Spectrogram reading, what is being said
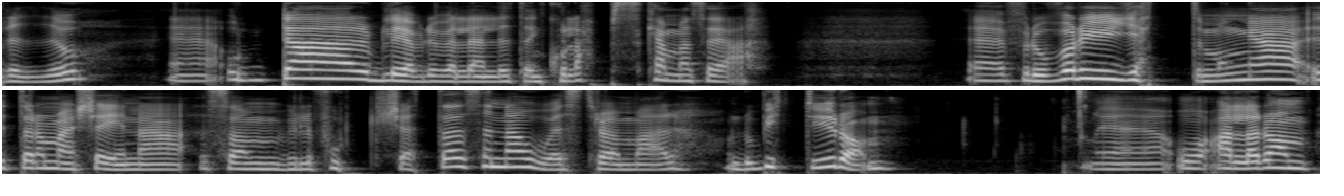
Rio. Eh, och där blev det väl en liten kollaps kan man säga. Eh, för då var det ju jättemånga av de här tjejerna som ville fortsätta sina OS-drömmar och då bytte ju de. Eh, och alla de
